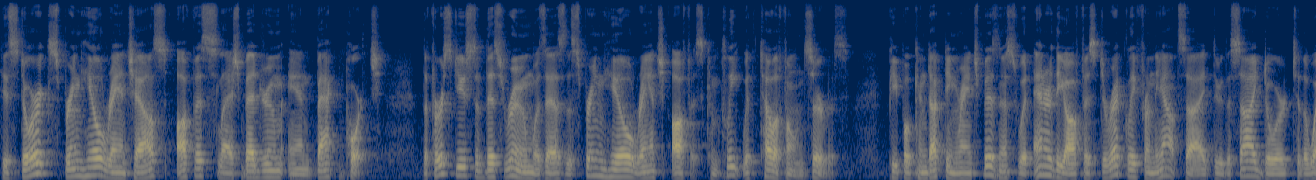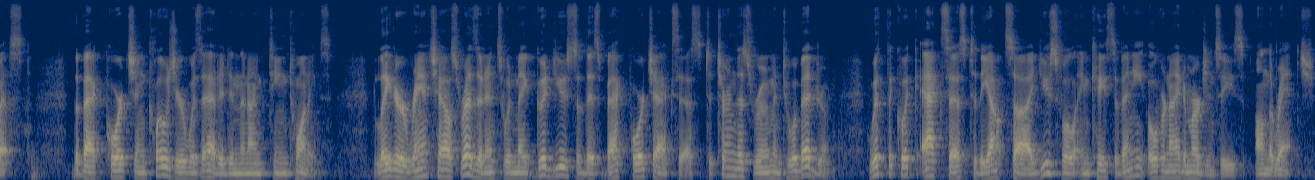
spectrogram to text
Historic Spring Hill Ranch House, office slash bedroom, and back porch. The first use of this room was as the Spring Hill Ranch office, complete with telephone service. People conducting ranch business would enter the office directly from the outside through the side door to the west. The back porch enclosure was added in the 1920s. Later, ranch house residents would make good use of this back porch access to turn this room into a bedroom with the quick access to the outside useful in case of any overnight emergencies on the ranch.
